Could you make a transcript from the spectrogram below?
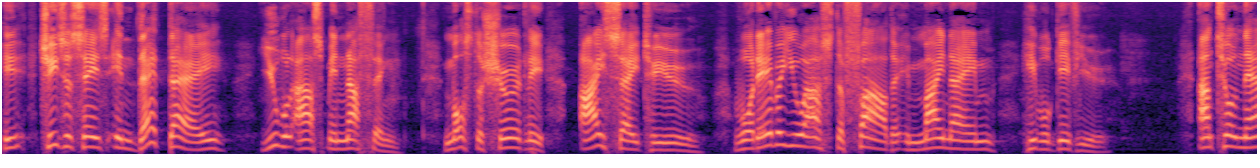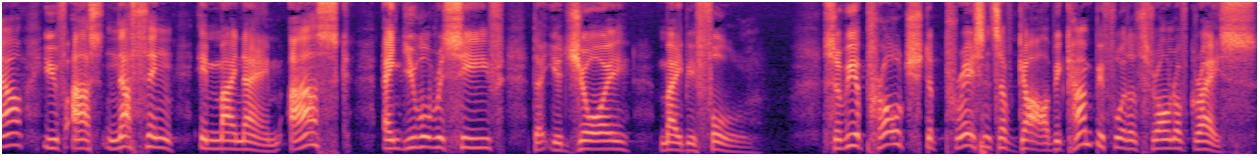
he, Jesus says, In that day you will ask me nothing. Most assuredly, I say to you, whatever you ask the Father in my name, he will give you. Until now, you've asked nothing in my name. Ask, and you will receive, that your joy may be full. So we approach the presence of God. We come before the throne of grace.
